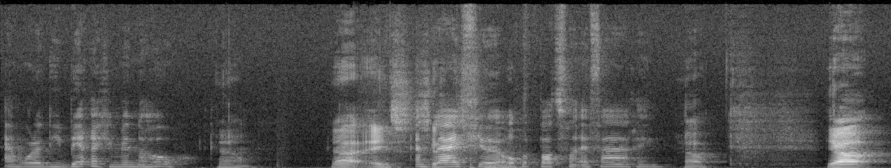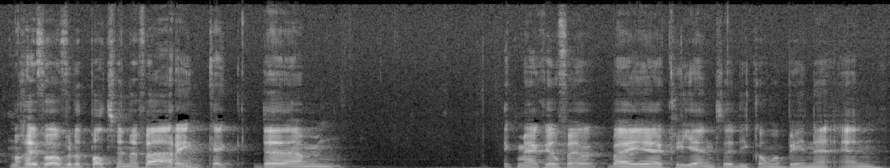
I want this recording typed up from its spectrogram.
en worden die bergen minder hoog. Ja, ja eens. En blijf je ja. op het pad van ervaring. Ja. ja, nog even over dat pad van ervaring. Kijk, de, ehm, ik merk heel veel bij eh, cliënten die komen binnen en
